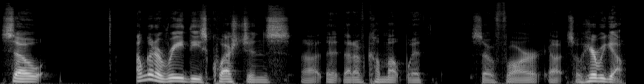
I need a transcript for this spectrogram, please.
So, I'm going to read these questions uh, that, that I've come up with so far. Uh, so here we go.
